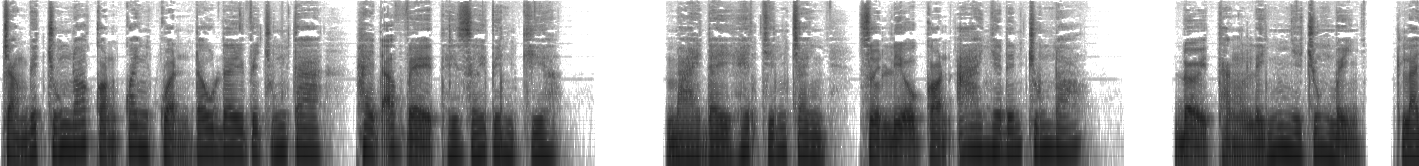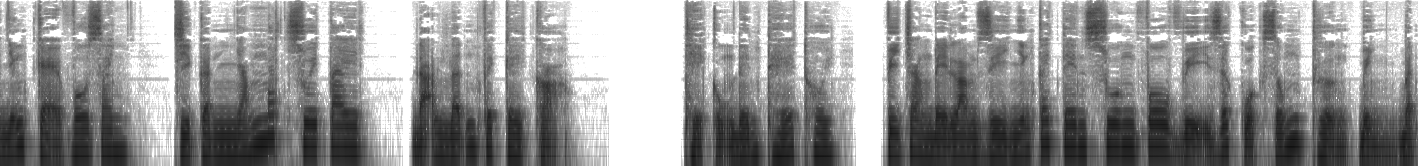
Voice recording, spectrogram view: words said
Chẳng biết chúng nó còn quanh quẩn đâu đây với chúng ta hay đã về thế giới bên kia. Mai đây hết chiến tranh rồi liệu còn ai nhớ đến chúng nó? Đời thằng lính như chúng mình là những kẻ vô danh, chỉ cần nhắm mắt xuôi tay đã lẫn với cây cỏ. Thì cũng đến thế thôi, vì chẳng để làm gì những cái tên xuông vô vị giữa cuộc sống thường bình bận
